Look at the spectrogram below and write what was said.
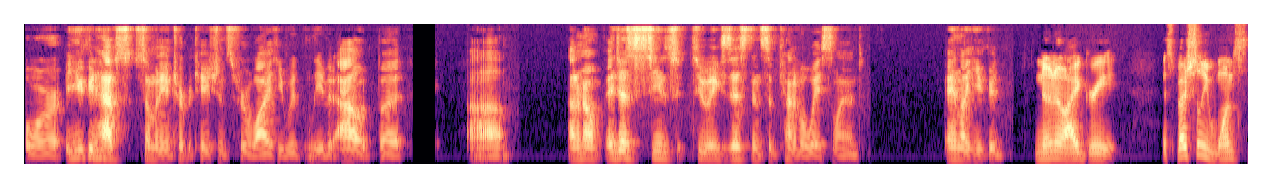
Or you can have so many interpretations for why he would leave it out, but um, I don't know. It just seems to exist in some kind of a wasteland, and like you could No, no, I agree. Especially once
